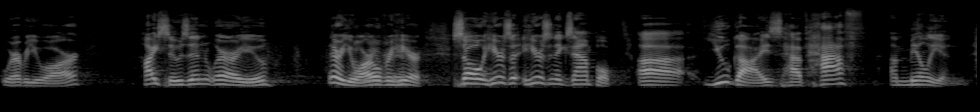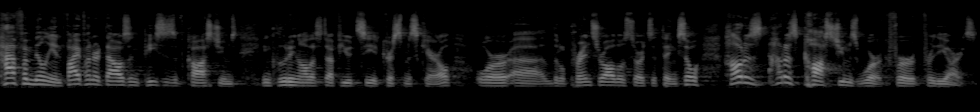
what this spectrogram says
wherever you are. Hi, Susan. Where are you? There you are, over here. So here's a, here's an example. Uh, you guys have half a million, half a million, 500,000 pieces of costumes, including all the stuff you'd see at Christmas Carol or uh, Little Prince or all those sorts of things. So how does how does costumes work for for the arts?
